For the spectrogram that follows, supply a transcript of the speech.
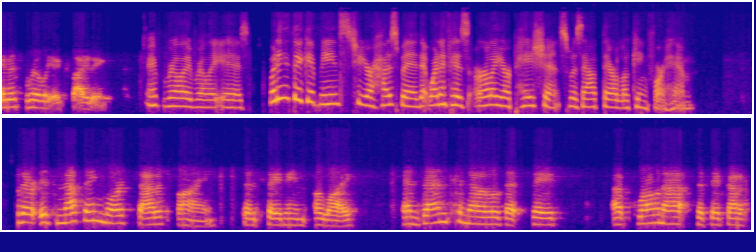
it is really exciting. It really, really is. What do you think it means to your husband that one of his earlier patients was out there looking for him? There is nothing more satisfying than saving a life and then to know that they've uh, grown up, that they've got a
